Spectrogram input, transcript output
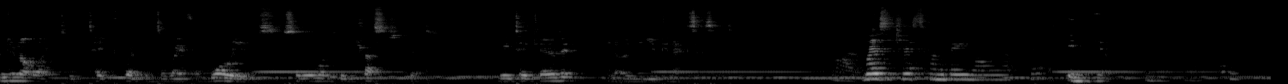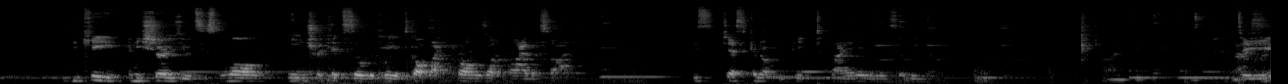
We do not like to take weapons away from warriors, so we want to entrust that we take care of it and only you can access it. Right. Where's the chest going to be while we're upstairs? In here. In here. Right. Okay. The key, and he shows you, it's this long, intricate silver key. It's got like prongs on either side. This chest cannot be picked by any means that we know. Try and pick it. Do you?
